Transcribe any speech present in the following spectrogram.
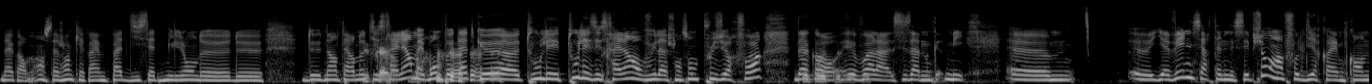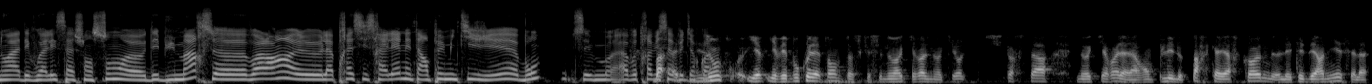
D'accord, en sachant qu'il n'y a quand même pas 17 millions de, d'internautes israéliens, mais bon, peut-être que euh, tous, les, tous les Israéliens ont vu la chanson plusieurs fois. D'accord, et voilà, c'est ça. Donc, mais euh, il y avait une certaine déception, il hein, faut le dire quand même, quand Noah a dévoilé sa chanson début mars. voilà, la presse israélienne était un peu mitigée. Bon, à votre avis, bah, ça veut dire quoi Il y avait beaucoup d'attentes parce que c'est Noah Kirol. Noah Kirol, superstar. Noah Kirol, elle a rempli le parc à l'été dernier. C'est la,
